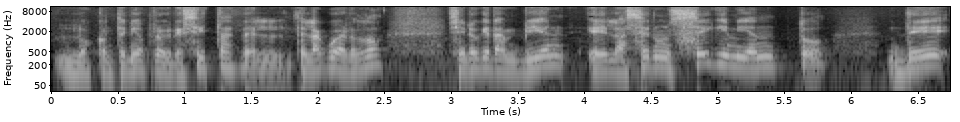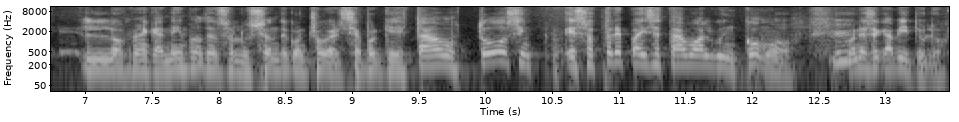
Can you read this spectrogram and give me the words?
los contenidos progresistas del, acuerdo, sino que también el hacer un seguimiento de los mecanismos de solución de controversia, porque estábamos todos, esos tres países estábamos algo incómodos mm. con ese capítulo,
